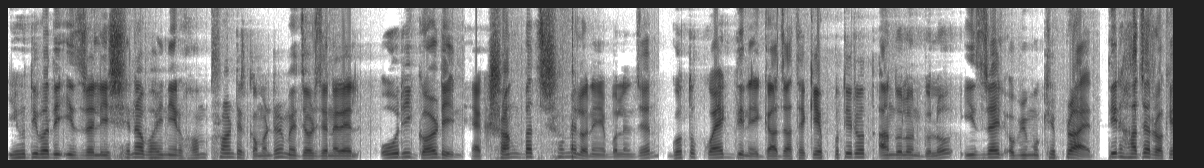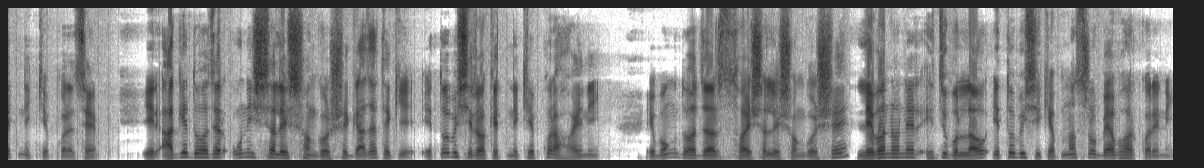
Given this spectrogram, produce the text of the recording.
ইহুদিবাদী ইসরায়েলি সেনাবাহিনীর হোম ফ্রন্টের commander major general Ori Gordin এক সংবাদ সম্মেলনে বলেন যে, গত কয়েকদিনে গাজা থেকে প্রতিরোধ আন্দোলনগুলো ইসরায়েল অভিমুখে প্রায় তিন হাজার রকেট নিক্ষেপ করেছে। এর আগে দু হাজার উনিশ সালের সংঘর্ষে গাজা থেকে এত বেশি রকেট নিক্ষেপ করা হয়নি এবং দু হাজার ছয় সালের সংঘর্ষে লেবাননের হিজুবুল্লাহ এত বেশি ক্ষেপণাস্ত্র ব্যবহার করেনি।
